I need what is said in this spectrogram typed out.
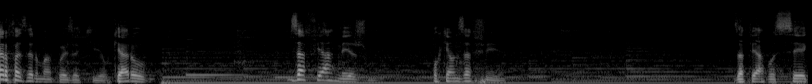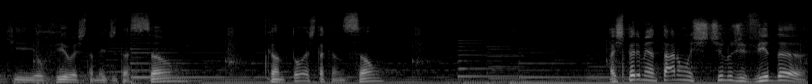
quero fazer uma coisa aqui. Eu quero desafiar mesmo, porque é um desafio. Desafiar você que ouviu esta meditação, cantou esta canção, a experimentar um estilo de vida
